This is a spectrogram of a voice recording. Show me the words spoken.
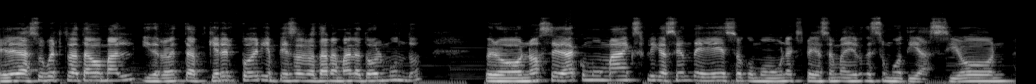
él era súper tratado mal y de repente adquiere el poder y empieza a tratar a mal a todo el mundo, pero no se da como más explicación de eso, como una explicación mayor de su motivación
